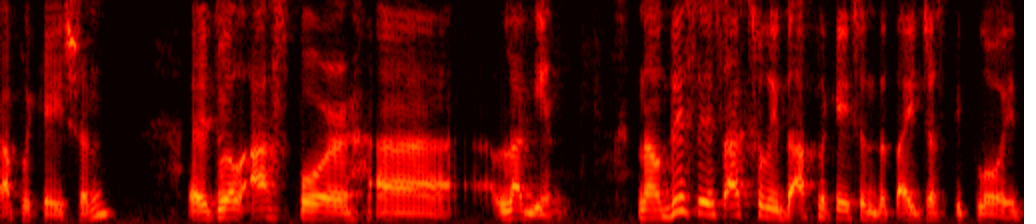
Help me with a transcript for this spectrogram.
application. It will ask for uh, login. Now, this is actually the application that I just deployed.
